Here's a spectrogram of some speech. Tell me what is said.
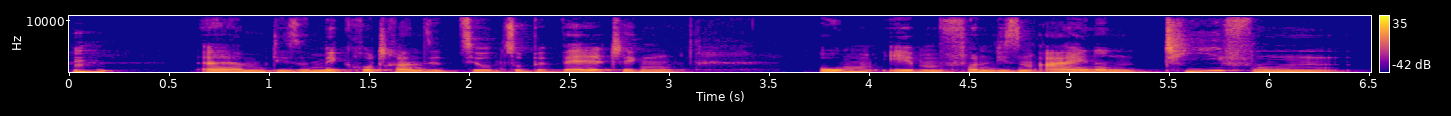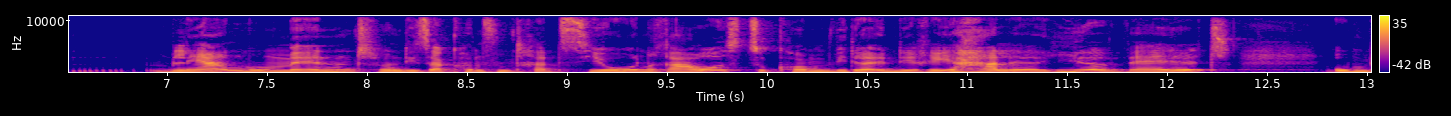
mhm. ähm, diese Mikrotransition zu bewältigen, um eben von diesem einen tiefen Lernmoment, von dieser Konzentration rauszukommen, wieder in die reale Hier-Welt, um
